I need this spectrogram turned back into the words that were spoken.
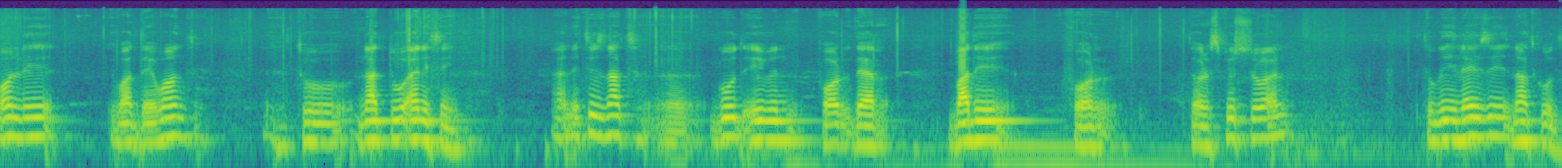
only what they want to not do anything. And it is not uh, good even for their body, for their spiritual. To be lazy, not good.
